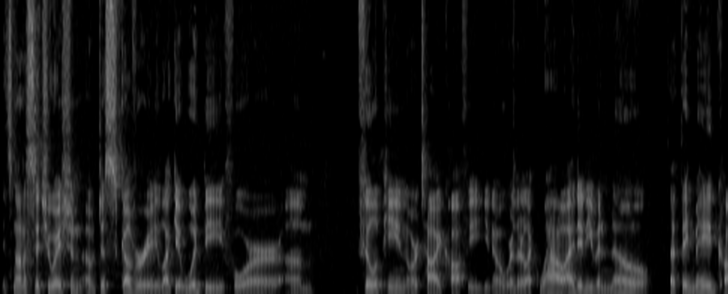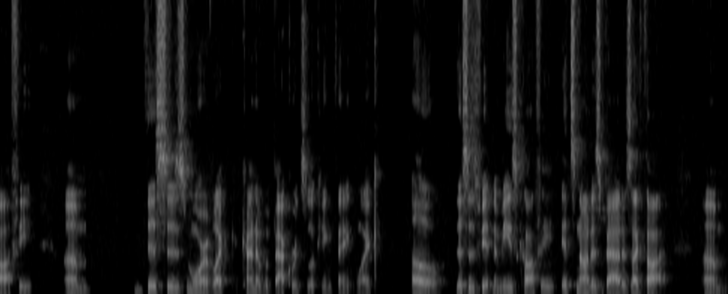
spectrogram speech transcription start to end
it's not a situation of discovery like it would be for um, Philippine or Thai coffee. You know, where they're like, "Wow, I didn't even know that they made coffee." Um, this is more of like kind of a backwards looking thing, like, "Oh, this is Vietnamese coffee. It's not as bad as I thought." Um,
